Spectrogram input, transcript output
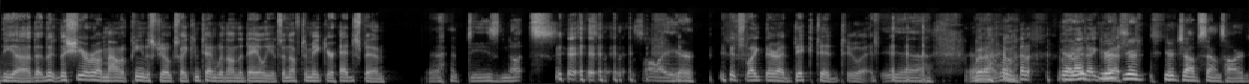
The, uh, the the the sheer amount of penis jokes I contend with on the daily, it's enough to make your head spin. Yeah, D's nuts. That's all I hear. it's like they're addicted to it. Yeah. But, yeah, uh, well, but, yeah, I your, your, digress. your your job sounds hard.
